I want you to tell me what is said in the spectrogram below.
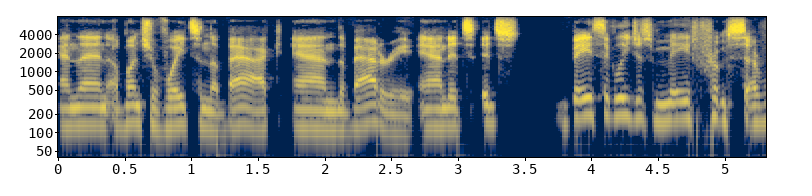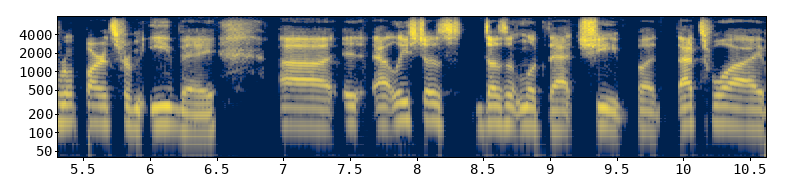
and then a bunch of weights in the back and the battery, and it's it's basically just made from several parts from eBay. Uh, it at least just doesn't look that cheap, but that's why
